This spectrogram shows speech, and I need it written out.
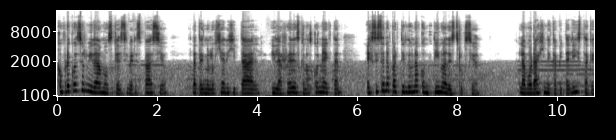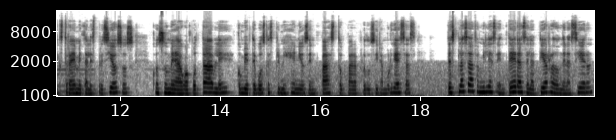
Con frecuencia olvidamos que el ciberespacio, la tecnología digital y las redes que nos conectan existen a partir de una continua destrucción. La vorágine capitalista que extrae metales preciosos, consume agua potable, convierte bosques primigenios en pasto para producir hamburguesas, desplaza a familias enteras de la tierra donde nacieron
